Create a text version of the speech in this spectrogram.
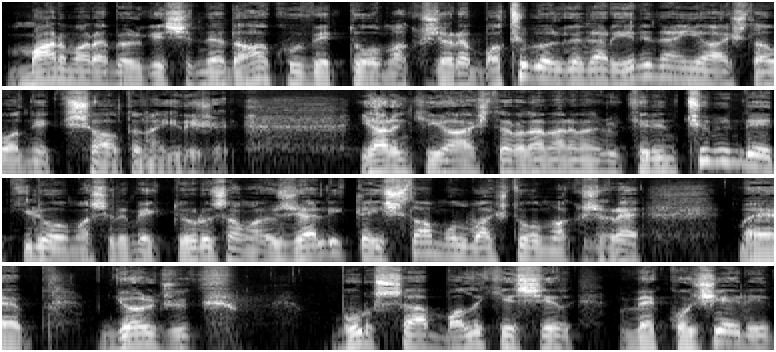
Marmara bölgesinde daha kuvvetli olmak üzere batı bölgeler yeniden yağışlı havanın etkisi altına girecek. Yarınki yağışların hemen hemen ülkenin tümünde etkili olmasını bekliyoruz ama özellikle İstanbul başta olmak üzere e, Gölcük, Bursa, Balıkesir ve Kocaeli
